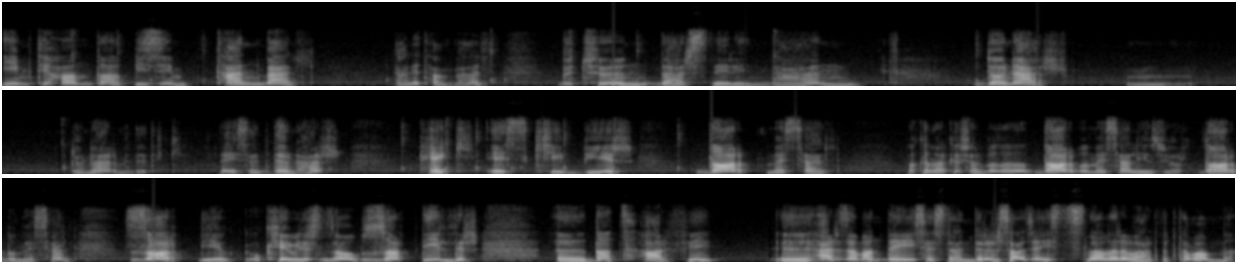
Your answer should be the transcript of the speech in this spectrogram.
imtihanda bizim tembel, yani tembel, bütün derslerinden döner. Hmm, döner mi dedik? Neyse döner. Pek eski bir darp mesel. Bakın arkadaşlar burada da darbı mesel yazıyor. Darbı mesel. Zarp diye okuyabilirsiniz ama bu zarp değildir. E, dat harfi e, her zaman D'yi seslendirir. Sadece istisnaları vardır. Tamam mı?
